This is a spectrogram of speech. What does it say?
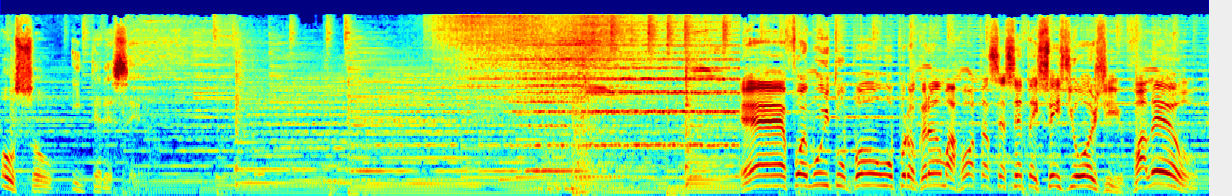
ou sou interesseiro? É, foi muito bom o programa Rota 66 de hoje. Valeu!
